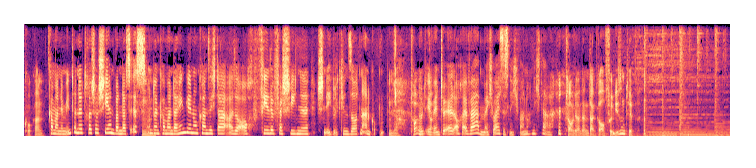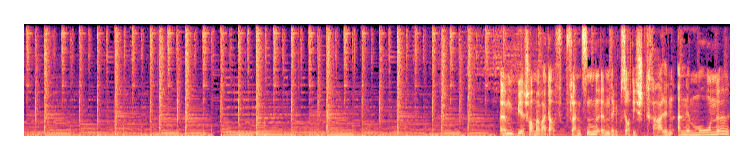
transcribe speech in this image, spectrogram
guck an. Kann man im Internet recherchieren, wann das ist, und dann kann man da hingehen und kann sich da also auch viele verschiedene Schneeglöckchensorten angucken. Na, toll. Und Ja, eventuell auch erwerben. Ich weiß es nicht, war noch nicht da. Claudia, dann danke auch für diesen Tipp. Ähm, wir schauen mal weiter auf Pflanzen. Ähm, da gibt es ja auch die Strahlenanemone,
